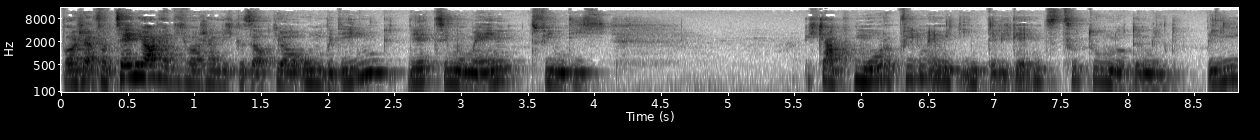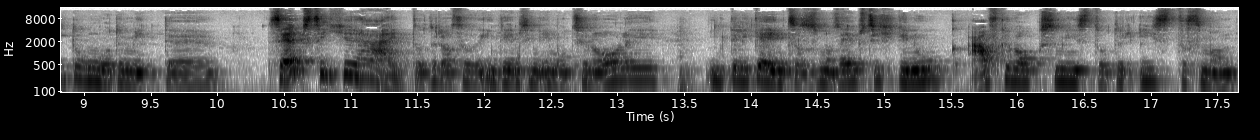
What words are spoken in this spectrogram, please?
Vor zehn Jahren hätte ich wahrscheinlich gesagt, ja, unbedingt. Jetzt im Moment finde ich, ich glaube, Humor hat viel mehr mit Intelligenz zu tun oder mit Bildung oder mit äh, Selbstsicherheit oder also in dem Sinne emotionale Intelligenz, also dass man selbstsicher genug aufgewachsen ist oder ist, dass man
